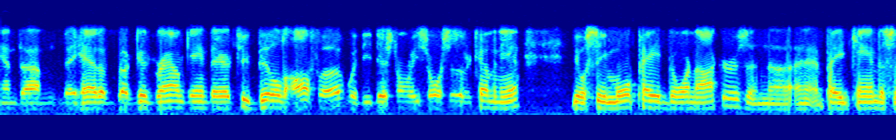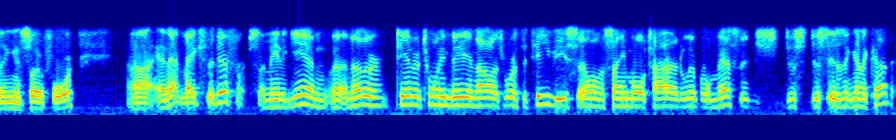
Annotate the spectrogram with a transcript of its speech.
and um, they had a, a good ground game there to build off of with the additional resources that are coming in. You'll see more paid door knockers and, uh, and paid canvassing and so forth. Uh, and that makes the difference. I mean, again, another ten or twenty million dollars worth of TV selling the same old tired liberal message just just isn't going to cut it.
